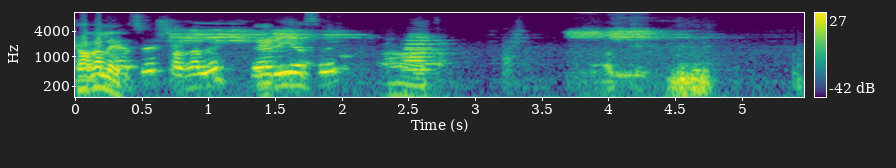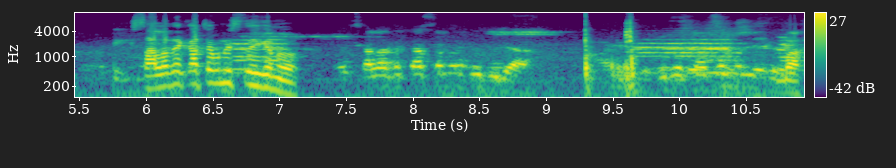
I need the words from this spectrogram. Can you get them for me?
সকালে? আছে সকালে। তৈরি আছে। সালাদে কাঁচা মরিচ নেই কেন? সালাদে কাঁচা মরিচ কাঁচা মরিচ বাহ।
